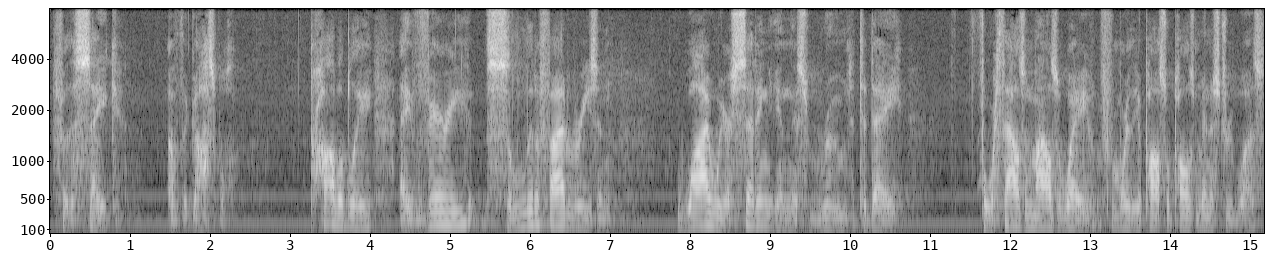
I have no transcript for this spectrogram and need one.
for the sake of the gospel. Probably a very solidified reason why we are sitting in this room today, 4,000 miles away from where the Apostle Paul's ministry was,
